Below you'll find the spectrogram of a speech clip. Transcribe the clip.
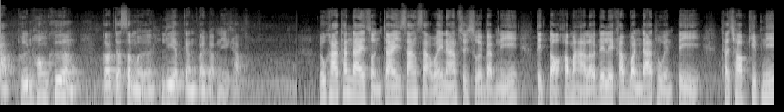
กับพื้นห้องเครื่อง ก็จะเสมอเรียบกันไปแบบนี้ครับ ลูกค้าท่านใดสนใจสร้างสระว่ายน้ำสวยๆ แบบนี้ ติดต่อเข้ามาหาเราได้เลยครับวันด้าทเวนตี้ถ้าชอบคลิปนี้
